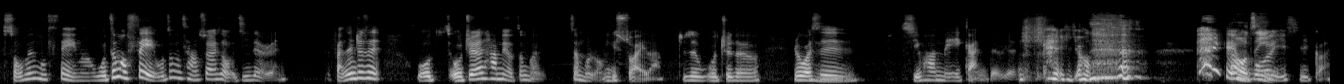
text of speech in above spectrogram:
手会那么废吗？我这么废，我这么常摔手机的人，反正就是我，我觉得它没有这么这么容易摔啦。就是我觉得，如果是嗯喜欢美感的人，可以用，可以但我自己用玻璃吸管。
